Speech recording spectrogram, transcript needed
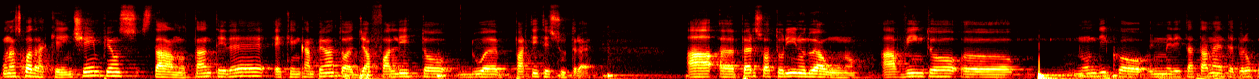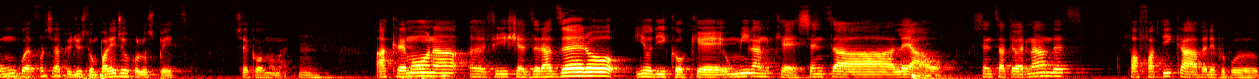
Una squadra che in Champions sta dando tante idee e che in campionato ha già fallito due partite su tre. Ha eh, perso a Torino 2-1, ha vinto, eh, non dico immeritatamente, però comunque forse era più giusto un pareggio con lo Spezia, secondo me. A Cremona eh, finisce 0-0, io dico che un Milan che senza Leao, senza Teo Hernandez fa fatica a avere proprio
